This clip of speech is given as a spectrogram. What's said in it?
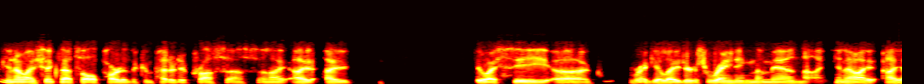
you know, I think that's all part of the competitive process. And I, I, I do I see uh, regulators reining them in? You know, I, I,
